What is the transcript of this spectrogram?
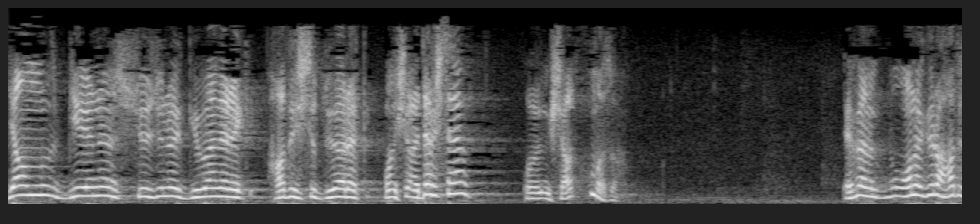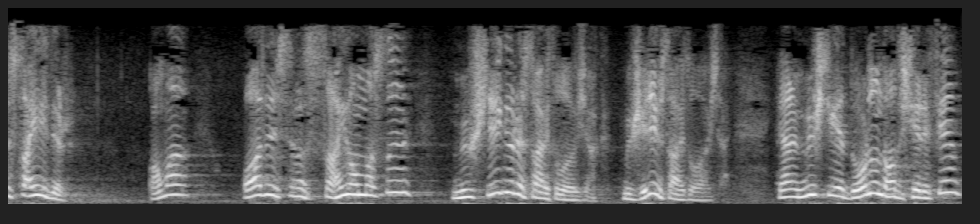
yalnız birinin sözüne güvenerek hadisi duyarak onu inşa ederse o inşaat olmaz o. Efendim bu ona göre hadis sahidir. Ama o hadisin sahih olması müşteriye göre sahip olacak. Müşteriye göre sahip olacak. Yani müşteriye doğrudan da hadis-i şerifi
